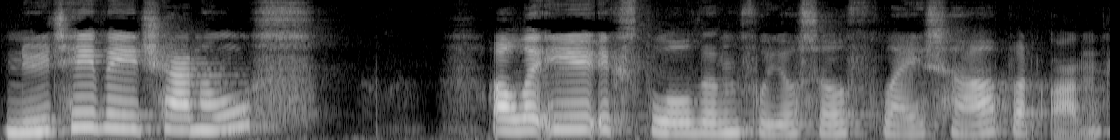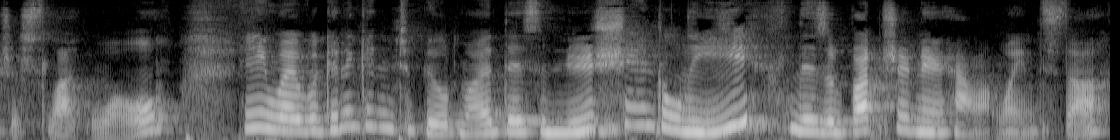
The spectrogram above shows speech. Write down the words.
New TV channels. I'll let you explore them for yourself later, but I'm just like, lol. Anyway, we're gonna get into build mode. There's a new chandelier. There's a bunch of new Halloween stuff.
